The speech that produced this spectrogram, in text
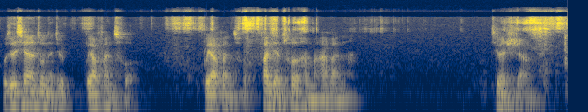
我觉得现在重点就不要犯错，不要犯错，犯点错很麻烦的，基本是这样子。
